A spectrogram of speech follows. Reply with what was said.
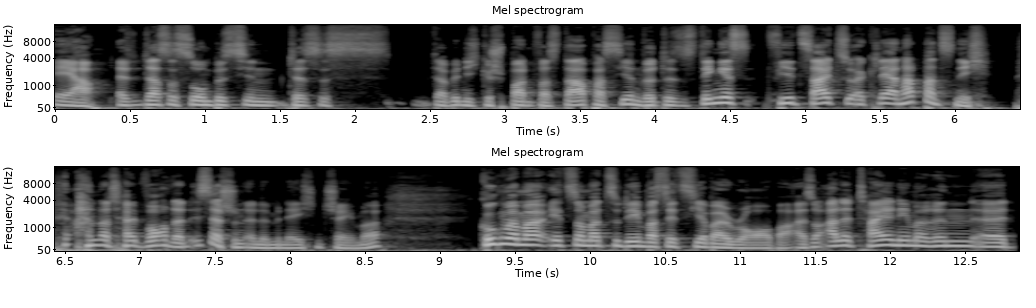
ja, also das ist so ein bisschen, das ist, da bin ich gespannt, was da passieren wird. Das Ding ist, viel Zeit zu erklären hat man es nicht. Anderthalb Wochen, dann ist ja schon Elimination Chamber. Gucken wir mal jetzt noch mal zu dem, was jetzt hier bei Raw war. Also alle Teilnehmerinnen äh,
